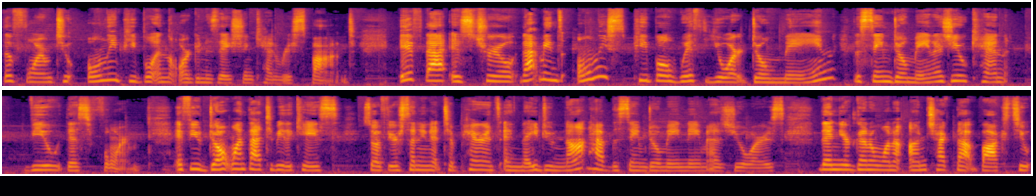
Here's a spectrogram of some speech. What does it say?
the form to only people in the organization can respond. If that is true, that means only people with your domain, the same domain as you, can view this form. If you don't want that to be the case, so if you're sending it to parents and they do not have the same domain name as yours, then you're going to want to uncheck that box to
